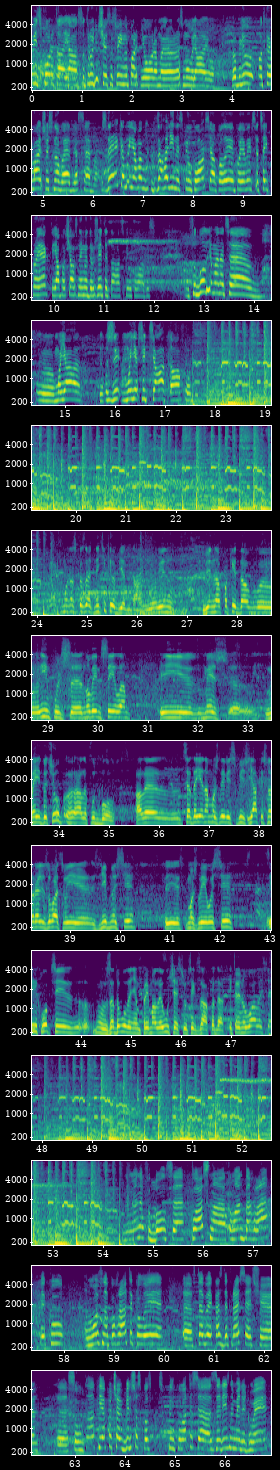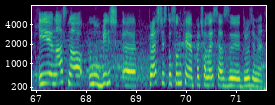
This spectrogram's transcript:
просто я сотрудничаю зі своїми партнерами, розмовляю, роблю, відкриваю щось нове для себе. З деякими я вам взагалі не спілкувався, а коли з'явився цей проєкт, я почав з ними дружити та спілкуватися. Футбол для мене це е, моя, моє життя та хобі. можна сказати, не тільки об'єднав, ну він, він навпаки дав е, імпульс е, новим силам. І ми ж е, ми і до цього грали футбол, але це дає нам можливість більш якісно реалізувати свої здібності і можливості. І хлопці ну, з задоволенням приймали участь у цих заходах і тренувалися. Це класна командна гра, в яку можна пограти, коли е, в тебе якась депресія чи е, сум. Так я почав більше спілкуватися з різними людьми, і в нас на ну більш е, кращі стосунки почалися з друзями.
